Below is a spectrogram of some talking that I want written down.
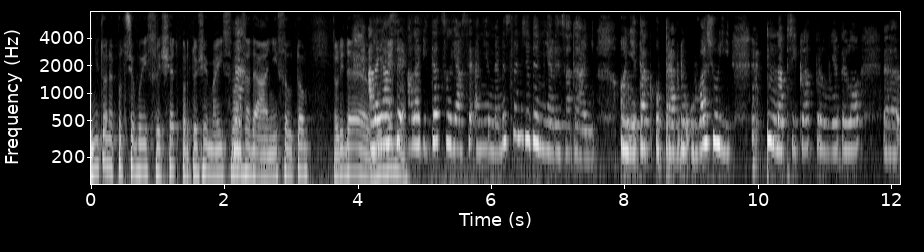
Oni to nepotřebují slyšet, protože mají svá ne. zadání, jsou to lidé ale, já si, ale víte co, já si ani nemyslím, že by měli zadání. Oni tak opravdu uvažují. Například pro mě bylo eh,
